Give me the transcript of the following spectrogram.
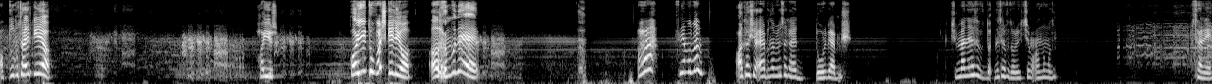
Abdülmutalip geliyor. Hayır. Hayır Tofaş geliyor. Allah'ım bu ne? Aha seni buldum. Arkadaşlar eğer bulabiliyorsak eğer doğru bir yermiş. Şimdi ben ne tarafa, ne tarafa doğru gideceğim anlamadım. Bir saniye.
